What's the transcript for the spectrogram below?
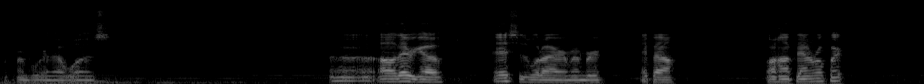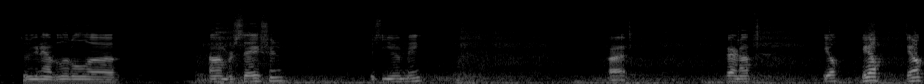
I don't remember where that was. Uh, oh, there we go. This is what I remember. Hey, pal. Wanna hop down real quick? So we can have a little, uh, conversation? Just you and me? Alright. Fair enough. Heal, heal, heal.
